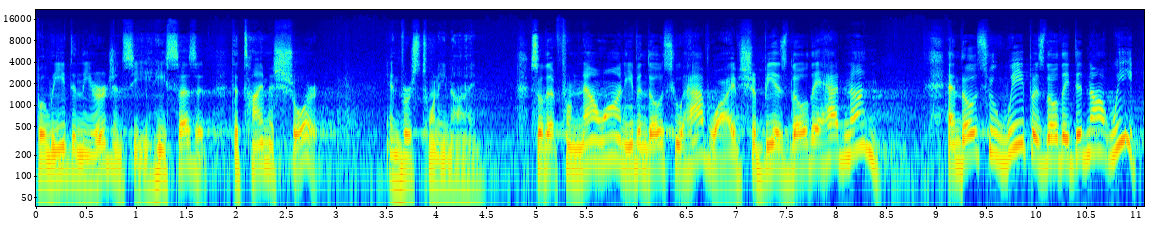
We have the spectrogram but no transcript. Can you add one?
believed in the urgency. He says it the time is short in verse 29. So that from now on, even those who have wives should be as though they had none, and those who weep as though they did not weep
